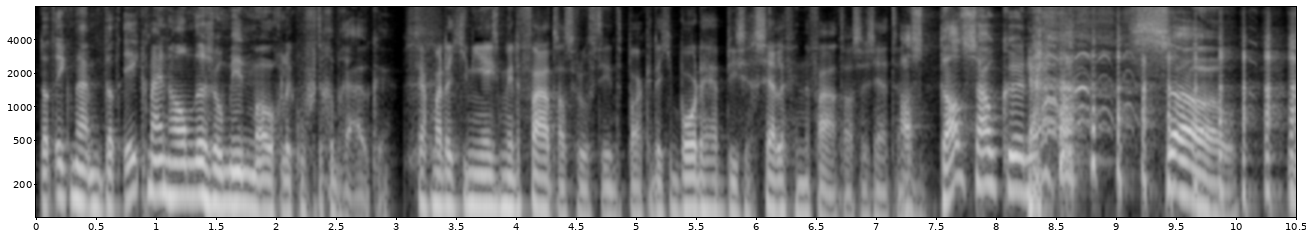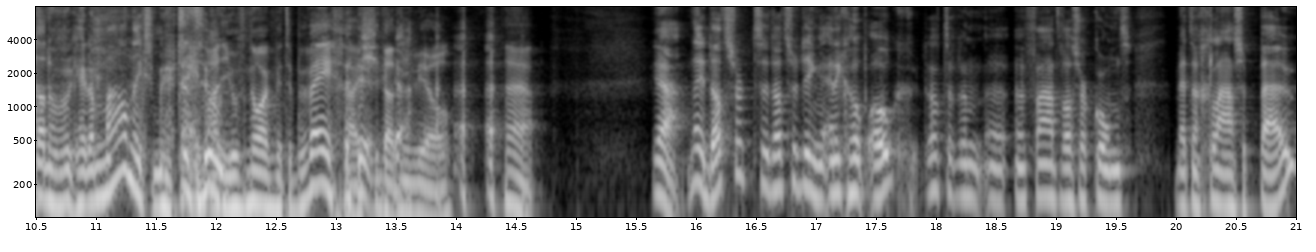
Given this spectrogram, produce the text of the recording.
dat ik, mijn, dat ik mijn handen zo min mogelijk hoef te gebruiken. Zeg maar dat je niet eens meer de vaatwasser hoeft in te pakken. Dat je borden hebt die zichzelf in de vaatwasser zetten. Als dat zou kunnen, zo, dan hoef ik helemaal niks meer te Nee, doen. man, je hoeft nooit meer te bewegen als je dat niet wil. Ja. Ja, nee, dat soort, eh, dat soort dingen. En ik hoop ook dat er een, eh, een vaatwasser komt met een glazen pui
